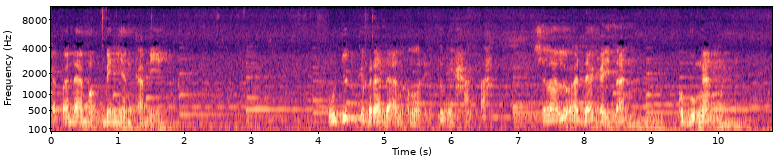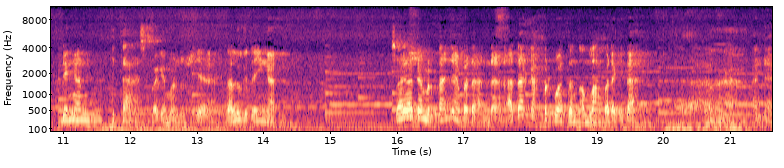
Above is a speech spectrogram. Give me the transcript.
kepada mukmin yang kamil. Wujud keberadaan Allah itu ihatah. Selalu ada kaitan hubungan dengan kita sebagai manusia. Lalu kita ingat saya akan bertanya pada anda, adakah perbuatan Allah pada kita? Ada.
